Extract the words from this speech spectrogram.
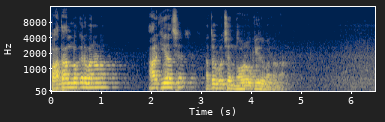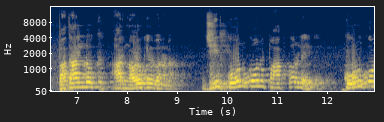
পাতাল লোকের বানানো। আর কি আছে? এত বলছে নরকের বানানা। পাতাল লোক আর নরকের বর্ণনা জীব কোন কোন পাপ করলে কোন কোন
